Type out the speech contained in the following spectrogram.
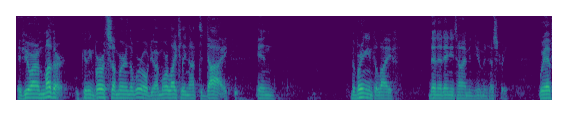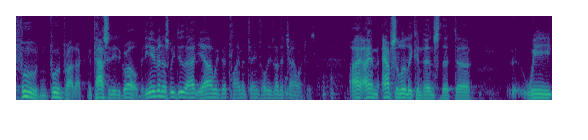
If you are a mother giving birth somewhere in the world, you are more likely not to die in the bringing to life than at any time in human history. We have food and food product, capacity to grow. But even as we do that, yeah, we've got climate change, all these other challenges. I, I am absolutely convinced that uh, we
